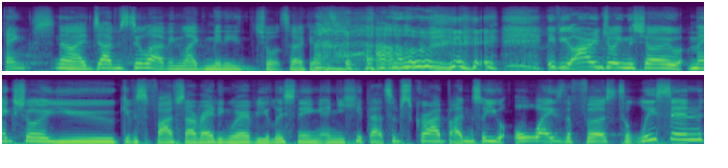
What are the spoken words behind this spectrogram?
thanks. No, I, am still having like mini short circuits. um, if you are enjoying the show, make sure you give us a five star rating wherever you're listening and you hit that subscribe button so you're always the first to listen.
